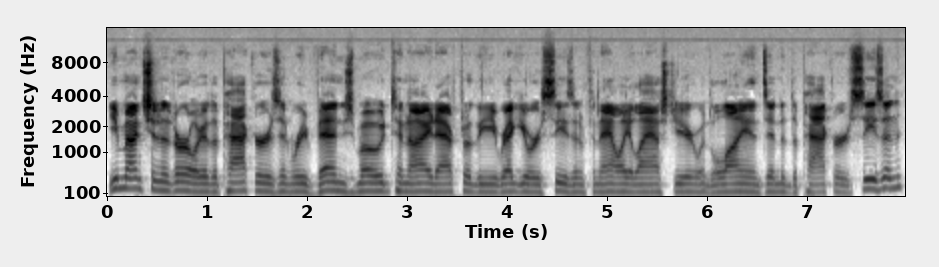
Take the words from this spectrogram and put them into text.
You mentioned it earlier. The Packers in revenge mode tonight after the regular season finale last year when the Lions ended the Packers season,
